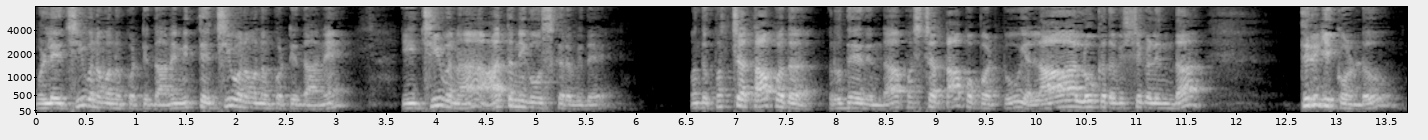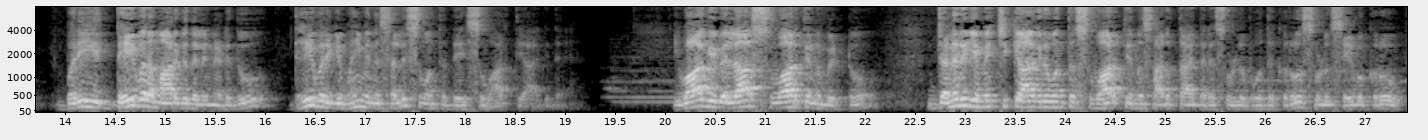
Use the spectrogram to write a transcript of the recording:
ಒಳ್ಳೆಯ ಜೀವನವನ್ನು ಕೊಟ್ಟಿದ್ದಾನೆ. ನಿತ್ಯ ಜೀವನವನ್ನು ಕೊಟ್ಟಿದ್ದಾನೆ. ಈ ಜೀವನ ಆತನಿಗೋಸ್ಕರವಿದೆ. ಒಂದು ಪಶ್ಚಾತ್ತಾಪದ ಹೃದಯದಿಂದ ಪಶ್ಚಾತ್ತಾಪ ಪಟ್ಟು ಎಲ್ಲಾ ಲೋಕದ ವಿಷಯಗಳಿಂದ ತಿರುಗಿಕೊಂಡು ಬರೀ ದೇವರ ಮಾರ್ಗದಲ್ಲಿ ನಡೆದು ದೇವರಿಗೆ ಮಹಿಮೆಯನ್ನು ಸಲ್ಲಿಸುವಂತದ್ದೇ ಸುವಾರ್ತೆ ಆಗಿದೆ ಇವಾಗ ಇವೆಲ್ಲ ಸುವಾರ್ತೆಯನ್ನು ಬಿಟ್ಟು ಜನರಿಗೆ ಮೆಚ್ಚುಗೆ ಆಗಿರುವಂತ ಸುವಾರ್ತೆಯನ್ನು ಸಾರುತ್ತಾ ಇದ್ದಾರೆ ಸುಳ್ಳು ಬೋಧಕರು, ಸುಳ್ಳು ಸೇವಕರು.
